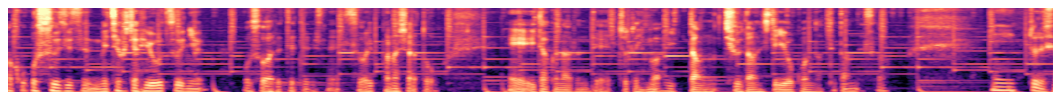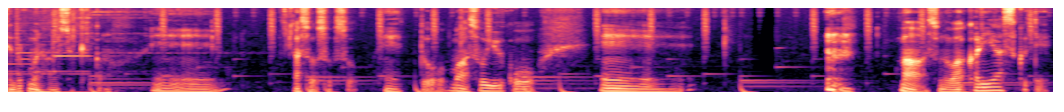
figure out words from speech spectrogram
あ、ここ数日めちゃくちゃ腰痛に襲われててですね、座りっぱなしだと、えー、痛くなるんで、ちょっと今一旦中断して横になってたんですが、えー、っとですね、どこまで話したっけかな。えー、あ、そうそうそう。え、っと、まあそういうこう、えー まあその分かりやすくて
